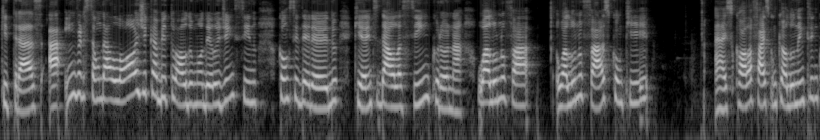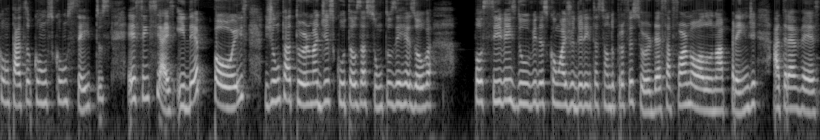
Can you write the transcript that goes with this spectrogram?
que traz a inversão da lógica habitual do modelo de ensino, considerando que antes da aula síncrona, o aluno fa o aluno faz com que a escola faz com que o aluno entre em contato com os conceitos essenciais e depois, junto à turma, discuta os assuntos e resolva possíveis dúvidas com a ajuda e orientação do professor. Dessa forma, o aluno aprende através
